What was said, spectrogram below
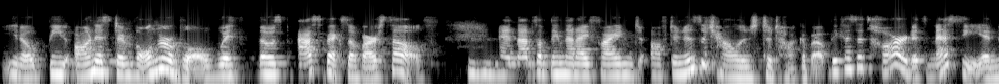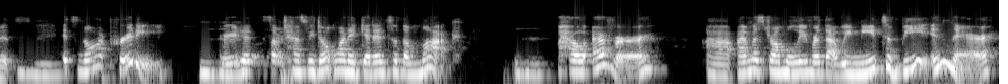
you know, be honest and vulnerable with those aspects of ourselves? Mm-hmm. And that's something that I find often is a challenge to talk about because it's hard, it's messy, and it's mm-hmm. it's not pretty, mm-hmm. right? And sometimes we don't want to get into the muck. Mm-hmm. However, uh, I'm a strong believer that we need to be in there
